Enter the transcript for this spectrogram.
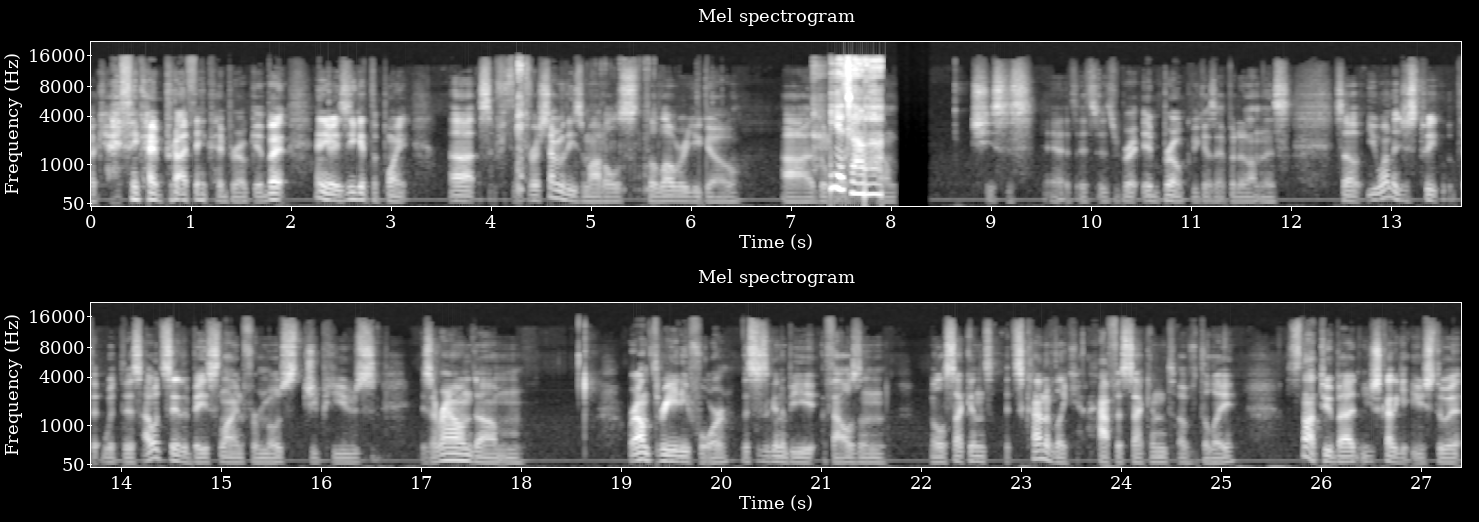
Okay, I think I I think I broke it, but anyways, you get the point. Uh, so for, for, some of these models, the lower you go, uh, the worse sound. Jesus, yeah, it's, it's, it's it broke because I put it on this. So you want to just tweak with, with this. I would say the baseline for most GPUs is around um around 384. This is going to be a thousand milliseconds. It's kind of like half a second of delay. It's not too bad. You just got to get used to it.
